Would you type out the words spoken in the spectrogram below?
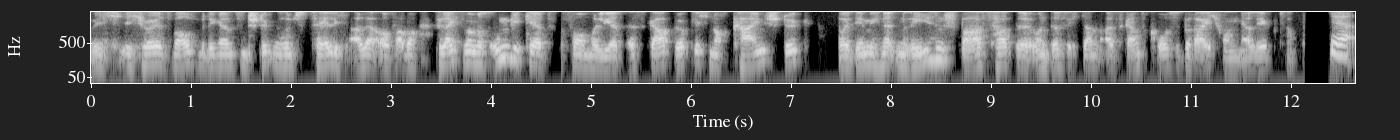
ich, ich höre jetzt mal auf mit den ganzen Stücken, sonst zähle ich alle auf. Aber vielleicht, wenn man es umgekehrt formuliert, es gab wirklich noch kein Stück, bei dem ich nicht einen Riesenspaß hatte und das ich dann als ganz große Bereicherung erlebt habe. Ja,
